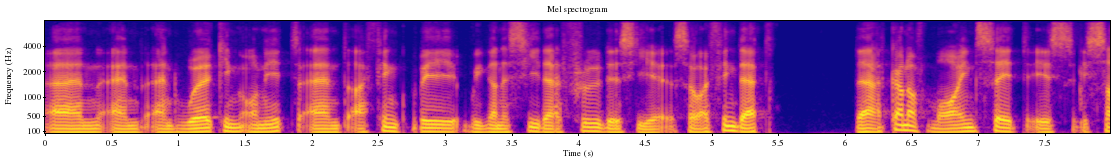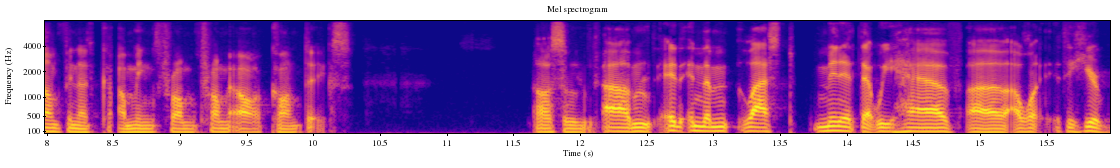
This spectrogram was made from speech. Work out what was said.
and and and working on it, and I think we we're gonna see that through this year. So I think that that kind of mindset is is something that coming from from our context. Awesome. Um, in, in, the last minute that we have, uh, I want to hear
